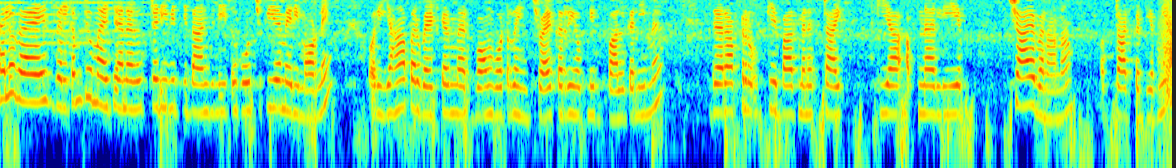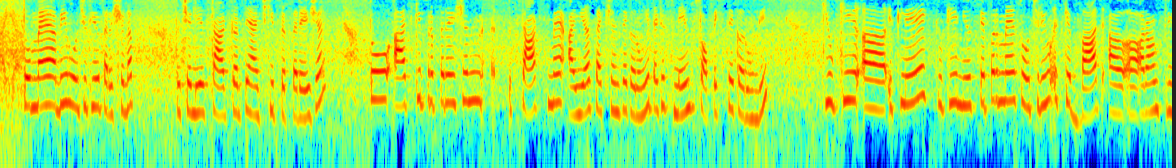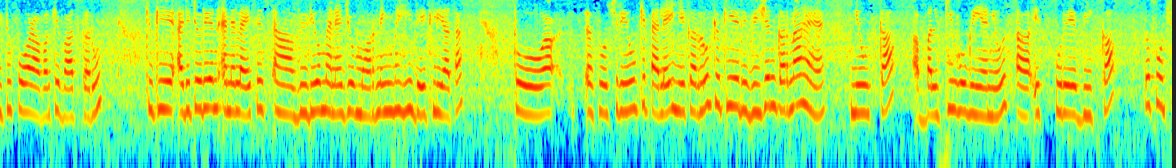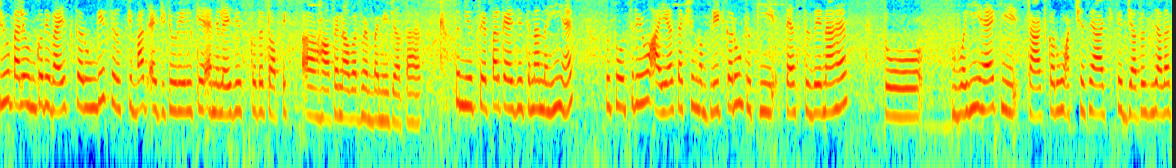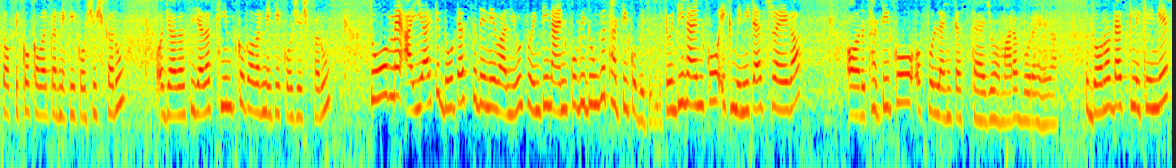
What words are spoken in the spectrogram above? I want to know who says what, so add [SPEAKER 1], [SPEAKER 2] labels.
[SPEAKER 1] Hello guys, welcome to my channel study with Geetanjali. तो हो चुकी है मेरी मॉर्निंग और यहाँ पर बैठकर मैं वार्म वाटर इंजॉय कर रही हूँ अपनी बालकनी में। देर आफ्टर उसके बाद मैंने स्टार्ट किया अपना लिए चाय बनाना और स्टार्ट कर दी अपनी आई
[SPEAKER 2] तो मैं अभी हो चुकी हूँ फ्रेशन अप तो चलिए स्टार्ट करते हैं आज की प्रिपरेशन तो आज की प्रिपरेशन स्टार्ट मैं आई सेक्शन से करूँगी दैट इज़ मेन्स टॉपिक से करूँगी। क्योंकि इसलिए क्योंकि न्यूज़पेपर मैं सोच रही हूँ, इसके बाद around three to four hour के बाद करूँ। क्योंकि एडिटोरियल एनालिसिस वीडियो मैंने जो मॉर्निंग में ही देख लिया था तो सोच रही हूँ कि पहले ये कर लूँ, क्योंकि रिवीजन करना है न्यूज़ का बल्कि हो गई है न्यूज़ इस पूरे वीक का। तो सोच रही हूँ, पहले उनको रिवाइज़ करूँगी, फिर उसके बाद एडिटोरियल के एनालिसिस को तो टॉपिक्स हाफ़ एन आवर में बन जाता है। तो न्यूज़पेपर का एज इतना नहीं है तो सोच रही हूँ आईआर सेक्शन कंप्लीट करूँ, क्योंकि टेस्ट देना है। तो वही है कि स्टार्ट करूँ, अच्छे से आज के ज़्यादा से ज़्यादा टॉपिक को कवर करने की कोशिश करूँ, और ज़्यादा से ज़्यादा थीम्स को कवर करने की कोशिश करूँ। तो मैं आईआर के दो टेस्ट देने वाली हूँ ट्वेंटी नाइन को भी दूँगी और थर्टी को भी दूँगी। ट्वेंटी नाइन को एक मिनी टेस्ट रहेगा। और थर्टी को फुल लेंथ टेस्ट है जो हमारा वो रहेगा। तो दोनों टेस्ट लिखेंगे।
